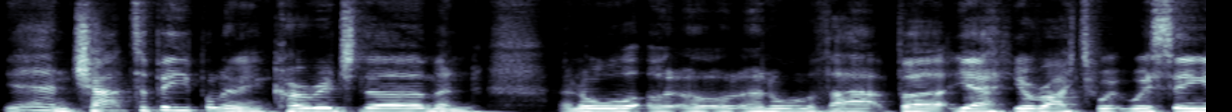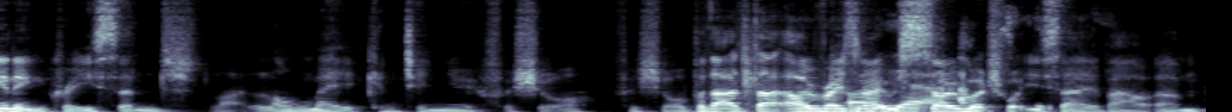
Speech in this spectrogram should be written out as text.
yeah, and chat to people and encourage them, and and all uh, and all of that. But yeah, you're right. We're, we're seeing an increase, and like long may it continue for sure, for sure. But that, that I resonate oh, yeah, with so absolutely. much what you say about um,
